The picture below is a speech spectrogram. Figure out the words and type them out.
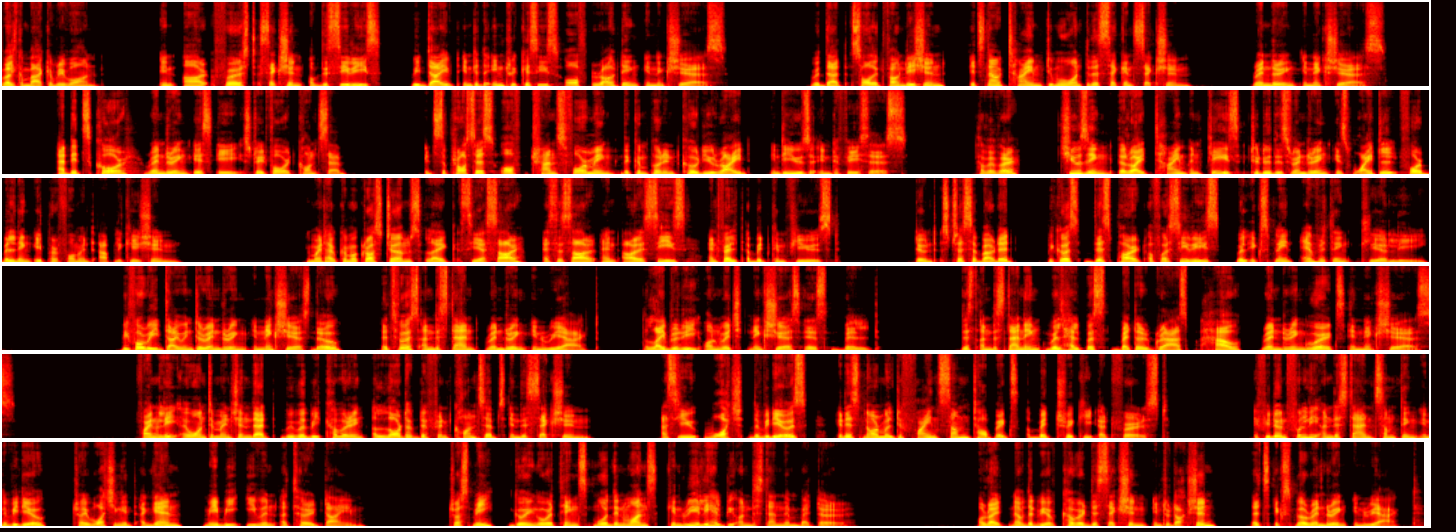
Welcome back, everyone. In our first section of this series, we dived into the intricacies of routing in Next.js. With that solid foundation, it's now time to move on to the second section, rendering in Next.js. At its core, rendering is a straightforward concept. It's the process of transforming the component code you write into user interfaces. However, choosing the right time and place to do this rendering is vital for building a performant application. You might have come across terms like CSR, SSR, and RSCs and felt a bit confused. Don't stress about it, because this part of our series will explain everything clearly. Before we dive into rendering in Next.js, though, let's first understand rendering in React, the library on which Next.js is built. This understanding will help us better grasp how rendering works in Next.js. Finally, I want to mention that we will be covering a lot of different concepts in this section. As you watch the videos, it is normal to find some topics a bit tricky at first. If you don't fully understand something in a video, try watching it again, maybe even a third time. Trust me, going over things more than once can really help you understand them better. Alright, now that we have covered this section introduction, let's explore rendering in React.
